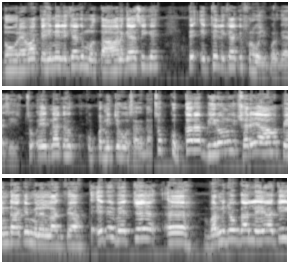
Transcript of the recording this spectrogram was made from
ਦੋ ਰਹਿਵਾ ਕਹੀ ਨੇ ਲਿਖਿਆ ਕਿ ਮੁਲਤਾਨ ਗਏ ਸੀਗੇ। ਤੇ ਇੱਥੇ ਲਿਖਿਆ ਕਿ ਫਿਰੋਜ਼ਪੁਰ ਗਿਆ ਸੀ। ਸੋ ਇਹਨਾਂ ਕੁ ਉੱਪਰ ਨੀਚੇ ਹੋ ਸਕਦਾ। ਸੋ ਕੁੱਕਰ ਬੀਰੋ ਨੂੰ ਸ਼ਰੇਆਮ ਪਿੰਡ ਆ ਕੇ ਮਿਲਣ ਲੱਗ ਪਿਆ। ਇਹਦੇ ਵਿੱਚ ਅਹ, ਗੱਲ ਇਹ ਆ ਕਿ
